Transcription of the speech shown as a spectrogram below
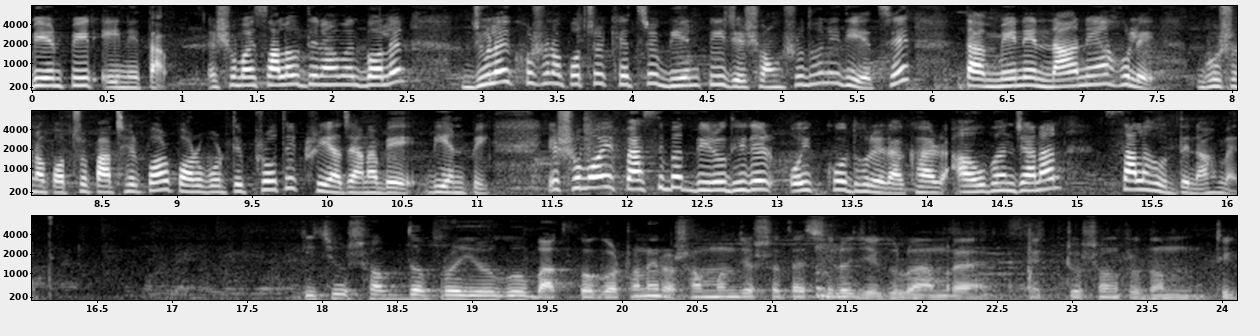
বিএনপির এই নেতা। এ সময় সালাউদ্দিন আহমেদ বলেন, জুলাই ঘোষণাপত্রের ক্ষেত্রে বিএনপি যে সংশোধনী দিয়েছে, তা মেনে না নেওয়া হলে ঘোষণাপত্র পাঠের পর পরবর্তী প্রতিক্রিয়া জানাবে বিএনপি। এ সময় ফ্যাসিবাদ বিরোধীদের ঐক্য ধরে রাখার আহ্বান জানান সালাহুদ্দিন আহমেদ। কিছু শব্দ প্রয়োগ ও বাক্য গঠনের অসামঞ্জস্যতা ছিল যেগুলো আমরা একটু সংশোধন ঠিক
